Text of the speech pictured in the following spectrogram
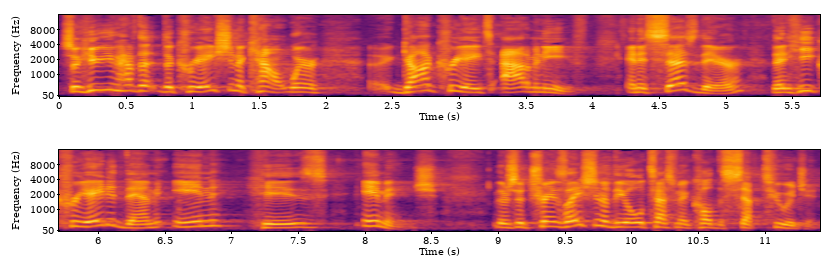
So here you have the, the creation account where God creates Adam and Eve. And it says there that he created them in his image. There's a translation of the Old Testament called the Septuagint.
